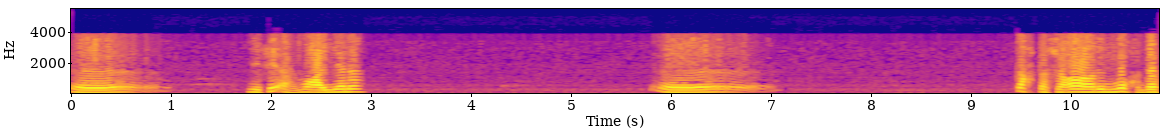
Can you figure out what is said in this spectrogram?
آه، لفئة معينة آه، تحت شعار محدث.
